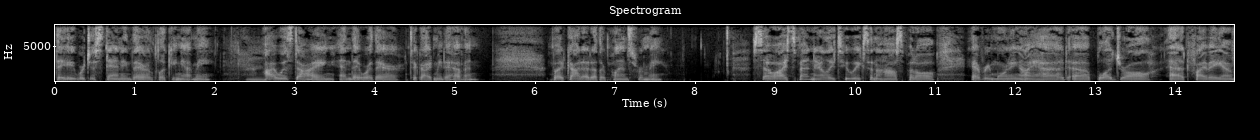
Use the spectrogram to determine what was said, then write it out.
They were just standing there looking at me. Mm. I was dying, and they were there to guide me to heaven. But God had other plans for me. So I spent nearly two weeks in the hospital. Every morning I had a blood draw at 5 a.m.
